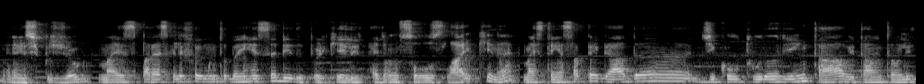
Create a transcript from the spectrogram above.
né, esse tipo de jogo, mas parece que ele foi muito bem recebido, porque ele é um Souls-like, né? Mas tem essa pegada de cultura oriental e tal, então ele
